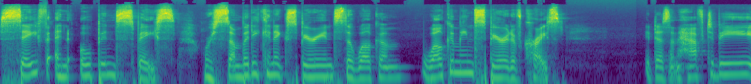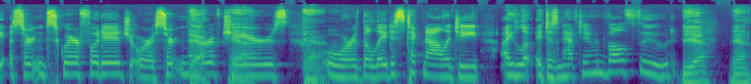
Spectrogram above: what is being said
safe and open space where somebody can experience the welcome, welcoming spirit of Christ. It doesn't have to be a certain square footage or a certain number yeah, of chairs yeah, yeah. or the latest technology. I lo- it doesn't have to involve food. Yeah, yeah.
